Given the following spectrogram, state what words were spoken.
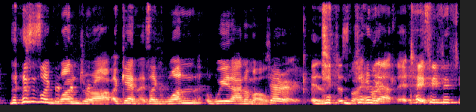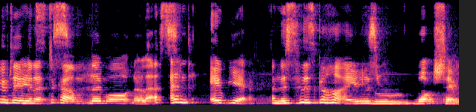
This is like one giraffe. Again, it's like one weird animal. Derek is just like, Derek. yeah, it takes me 15, 15 minutes, minutes. to come, no more, no less. And yeah, and this this guy has watched him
